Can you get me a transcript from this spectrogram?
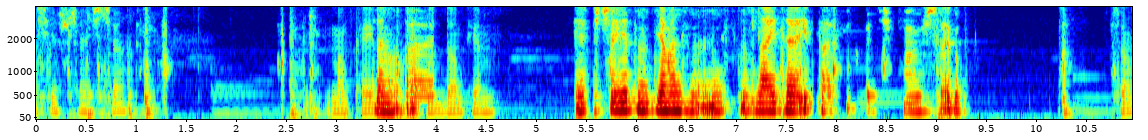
dzisiaj szczęście. Mam Ten, cave'a e, pod domkiem. Jeszcze jeden diament zna- niestety znajdę i pewnie mam już swojego. Co?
